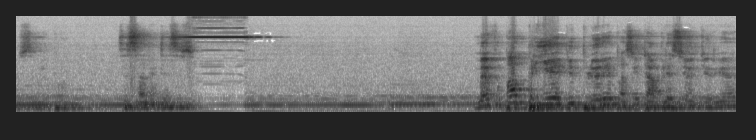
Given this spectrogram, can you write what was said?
puisse répondre. C'est ça l'intercession. Mais il ne faut pas prier et puis pleurer parce que tu as blessure intérieure.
